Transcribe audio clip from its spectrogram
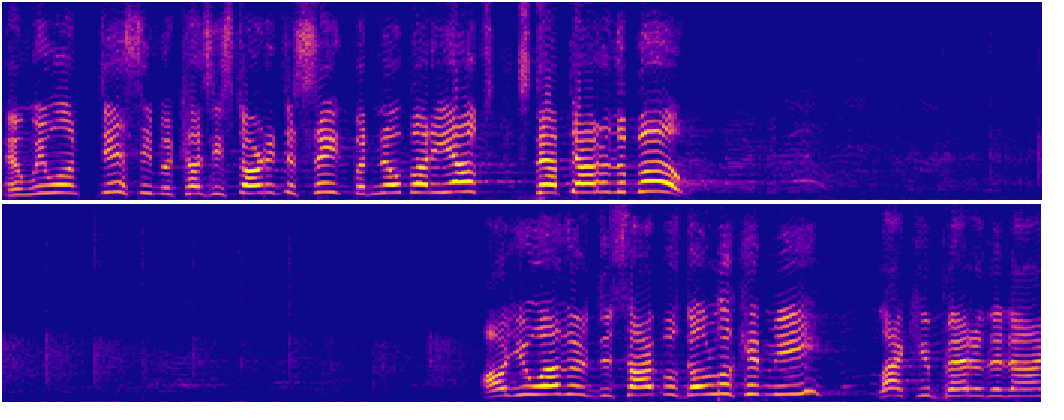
And we want him because he started to sink, but nobody else stepped out of the boat. All you other disciples, don't look at me like you're better than I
